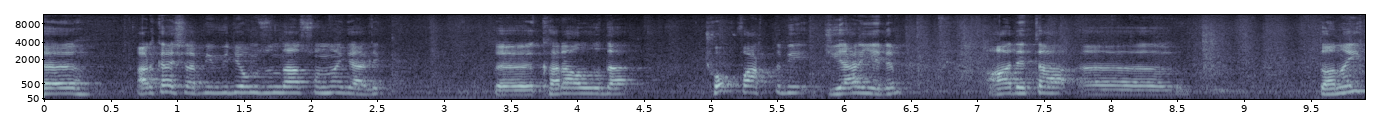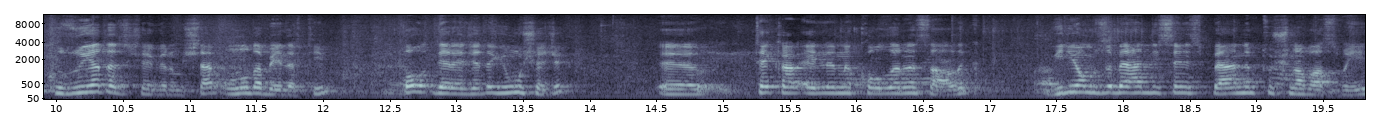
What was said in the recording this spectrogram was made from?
Ee, arkadaşlar bir videomuzun daha sonuna geldik. Ee, Karallı'da çok farklı bir ciğer yedim. Adeta e, danayı kuzuya da çevirmişler. Onu da belirteyim. O derecede yumuşacık. Ee, tekrar ellerine kollarına sağlık. Videomuzu beğendiyseniz beğendim tuşuna basmayı,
